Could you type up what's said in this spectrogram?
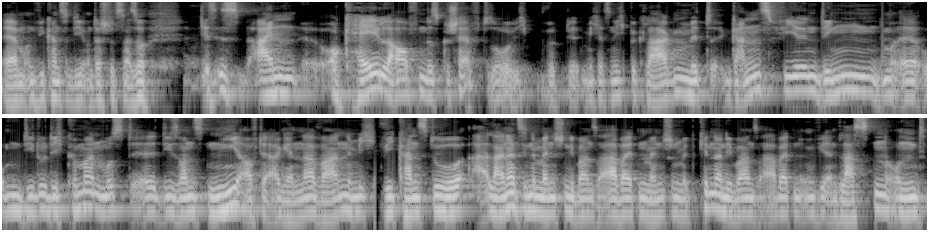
Ähm, und wie kannst du die unterstützen? Also es ist ein okay laufendes Geschäft. So, ich würde mich jetzt nicht beklagen mit ganz vielen Dingen, äh, um die du dich kümmern musst, äh, die sonst nie auf der Agenda waren. Nämlich, wie kannst du alleinerziehende Menschen, die bei uns arbeiten, Menschen mit Kindern, die bei uns arbeiten, irgendwie entlasten und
